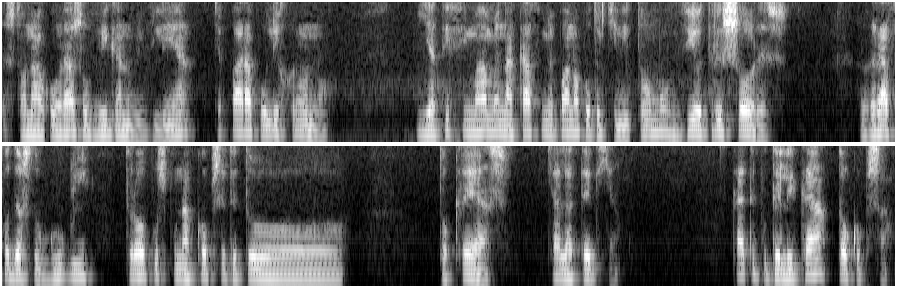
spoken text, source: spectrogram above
στο να αγοράζω vegan βιβλία και πάρα πολύ χρόνο. Γιατί θυμάμαι να κάθομαι πάνω από το κινητό μου 2-3 ώρες, γράφοντας στο Google τρόπους που να κόψετε το, το κρέας και άλλα τέτοια. Κάτι που τελικά το κόψα.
